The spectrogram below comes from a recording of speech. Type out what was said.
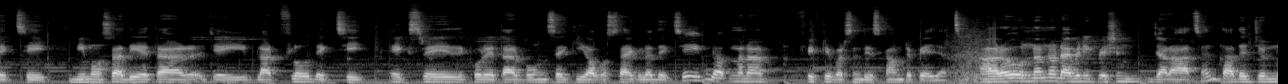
দেখছি মিমোসা দিয়ে তার যেই ব্লাড ফ্লো দেখছি এক্স রে করে তার বোনসের কি অবস্থা এগুলো দেখছি, এগুলো আপনারা ফিফটি পার্সেন্ট ডিসকাউন্টে পেয়ে যাচ্ছেন। আরও অন্যান্য ডায়াবেটিক পেশেন্ট যারা আছেন, তাদের জন্য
